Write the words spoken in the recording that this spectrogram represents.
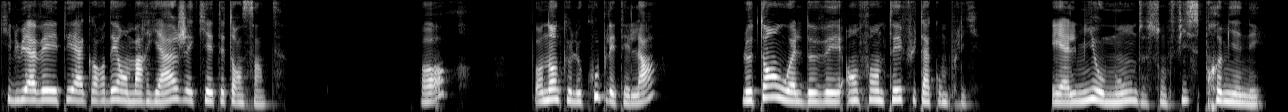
qui lui avait été accordée en mariage et qui était enceinte. Or, pendant que le couple était là, le temps où elle devait enfanter fut accompli, et elle mit au monde son fils premier-né.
